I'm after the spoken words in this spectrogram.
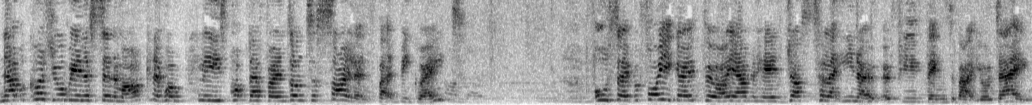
Now, because you'll be in a cinema, can everyone please pop their phones onto silent? That'd be great. Also, before you go through, I am here just to let you know a few things about your day.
